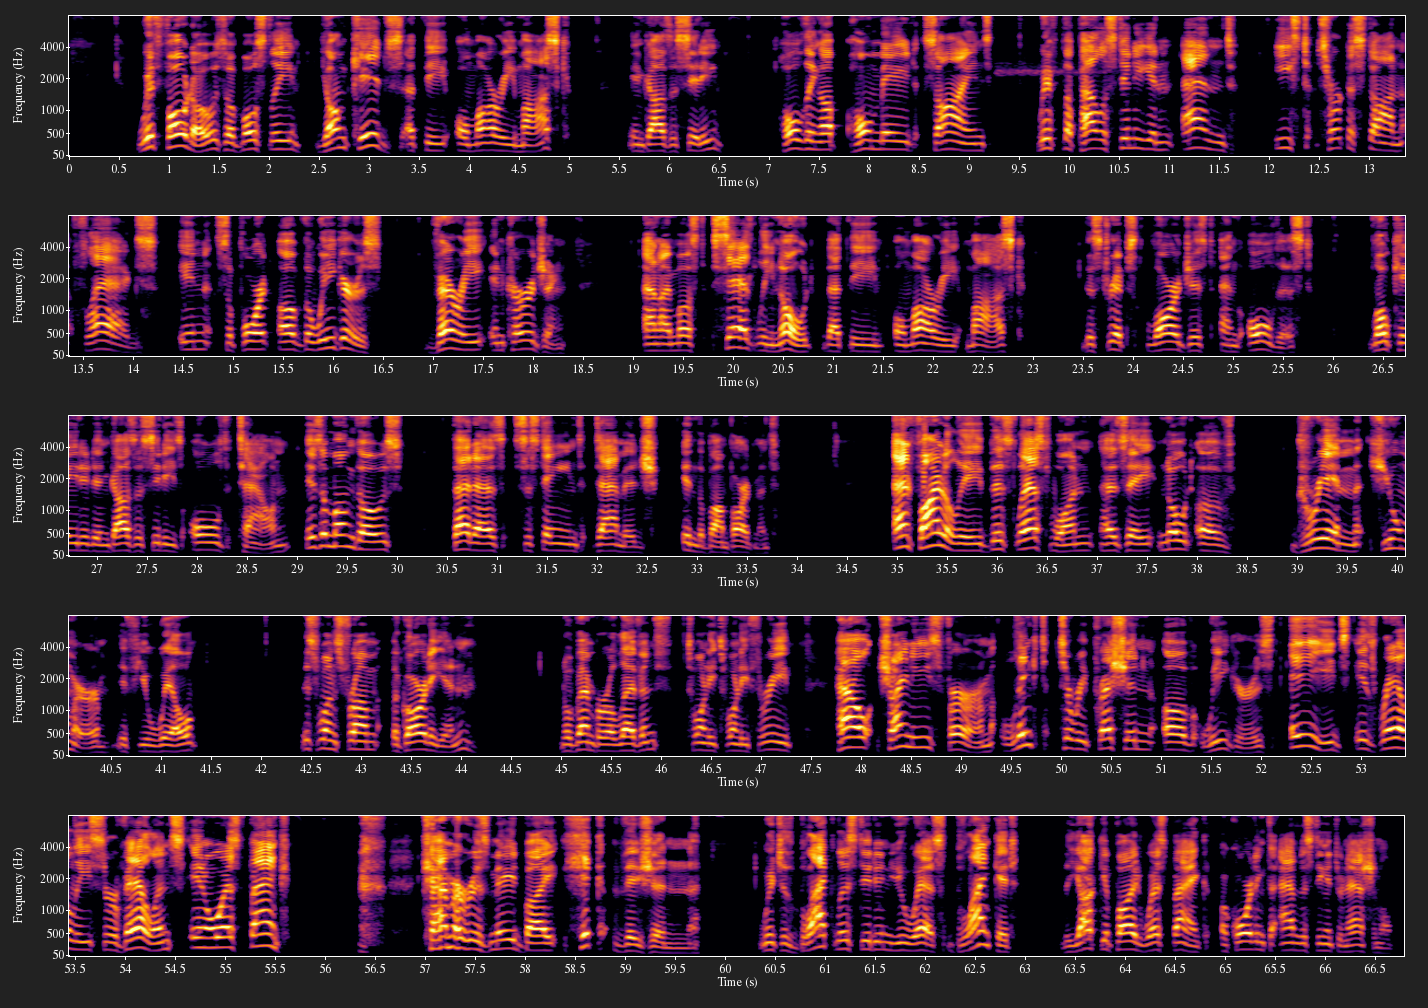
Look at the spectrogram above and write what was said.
with photos of mostly young kids at the Omari Mosque in Gaza City, holding up homemade signs with the Palestinian and East Turkestan flags in support of the Uyghurs. Very encouraging. And I must sadly note that the Omari Mosque, the strip's largest and oldest, located in Gaza City's Old Town, is among those that has sustained damage in the bombardment. And finally, this last one has a note of grim humor, if you will. This one's from The Guardian, November 11th, 2023. How Chinese firm linked to repression of Uyghurs aids Israeli surveillance in West Bank. Camera is made by Hikvision, which is blacklisted in U.S. blanket the occupied West Bank, according to Amnesty International.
